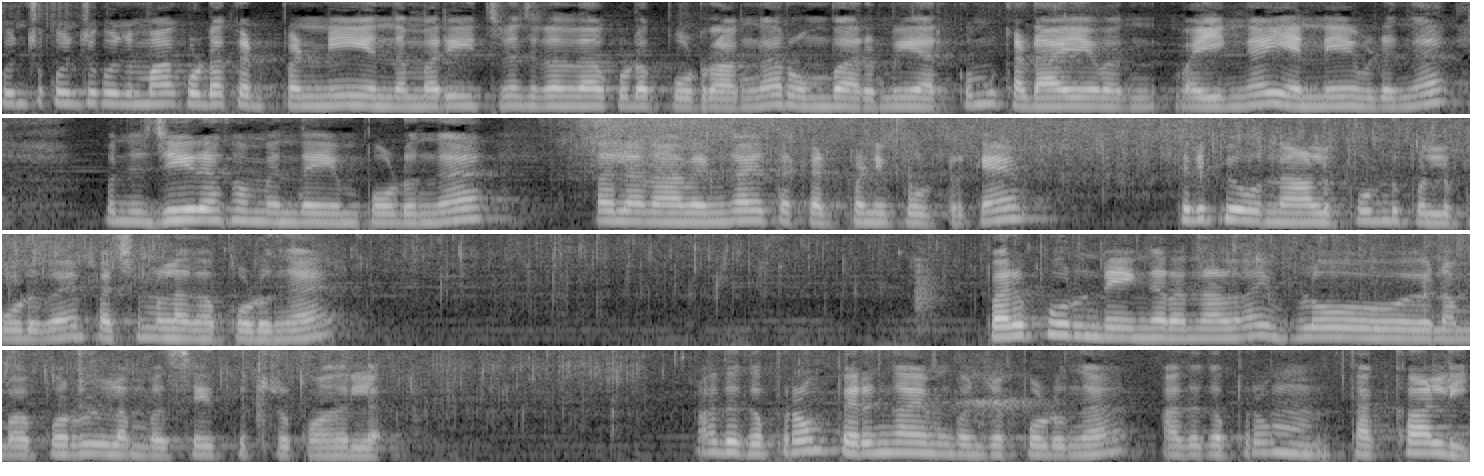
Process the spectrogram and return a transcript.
கொஞ்சம் கொஞ்சம் கொஞ்சமாக கூட கட் பண்ணி இந்த மாதிரி சின்ன சின்னதாக கூட போடுறாங்க. ரொம்ப அருமையாக இருக்கும். கடாயை வங் வைங்க எண்ணெயை விடுங்க. கொஞ்சம் ஜீரகம் வெந்தயம் போடுங்க. அதில் நான் வெங்காயத்தை கட் பண்ணி போட்டிருக்கேன். திருப்பி ஒரு நாலு பூண்டு பல்லு போடுவேன். பச்சை மிளகாய் போடுங்க. பருப்பு உருண்டைங்கிறதுனால தான் இவ்வளோ நம்ம பொருள் நம்ம சேர்த்துட்ருக்கோம் அதில். அதுக்கப்புறம் பெருங்காயம் கொஞ்சம் போடுங்க. அதுக்கப்புறம் தக்காளி.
